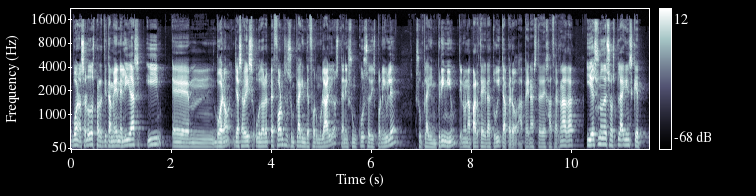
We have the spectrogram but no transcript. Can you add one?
Bueno, saludos para ti también, Elías. Y em, bueno, ya sabéis, WP Forms es un plugin de formularios, tenéis un curso disponible. Es un plugin premium, tiene una parte gratuita, pero apenas te deja hacer nada. Y es uno de esos plugins que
